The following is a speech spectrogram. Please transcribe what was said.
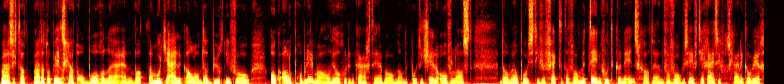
waar, zich dat, waar dat opeens gaat opborrelen. En wat, dan moet je eigenlijk al op dat buurtniveau ook alle problemen al heel goed in kaart hebben. Om dan de potentiële overlast, dan wel positieve effecten daarvan meteen goed te kunnen inschatten. En vervolgens heeft die rij zich waarschijnlijk alweer,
